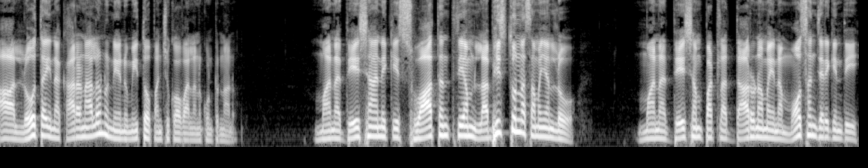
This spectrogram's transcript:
ఆ లోతైన కారణాలను నేను మీతో పంచుకోవాలనుకుంటున్నాను. మన దేశానికి స్వాతంత్ర్యం లభిస్తున్న సమయంలో మన దేశం పట్ల దారుణమైన మోసం జరిగింది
